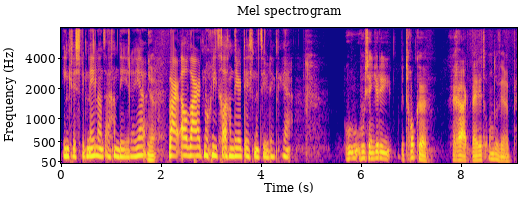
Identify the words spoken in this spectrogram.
in christelijk Nederland agenderen, ja. ja. Waar, al waar het nog niet geagendeerd is natuurlijk, ja. Hoe, hoe zijn jullie betrokken geraakt bij dit onderwerp,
